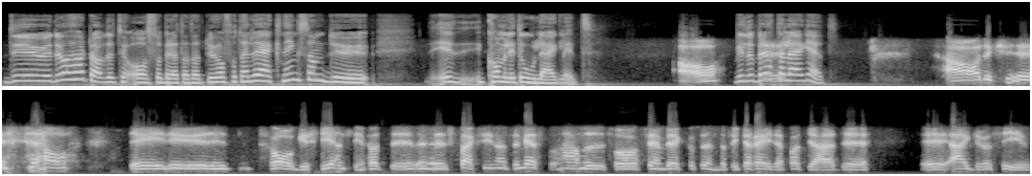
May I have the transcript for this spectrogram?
Du, du har hört av dig till oss och berättat att du har fått en räkning som du eh, kommer lite olägligt. Ja. Vill du berätta Eh, läget? Ja, det, eh, ja, det, är- det är ju tragiskt egentligen för att eh, strax innan semestern här nu för fem veckor sedan då fick jag reda på att jag hade eh, aggressiv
